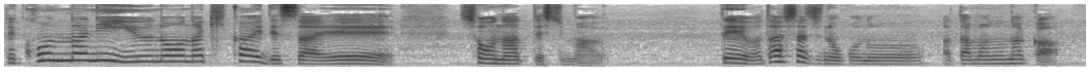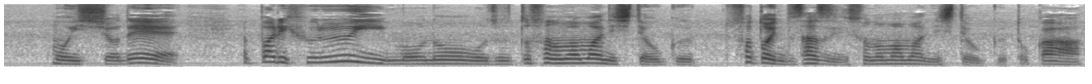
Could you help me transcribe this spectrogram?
でこんなに有能な機械でさえそうなってしまう。で私たちのこの頭の中も一緒でやっぱり古いものをずっとそのままにしておく外に出さずにそのままにしておくとか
